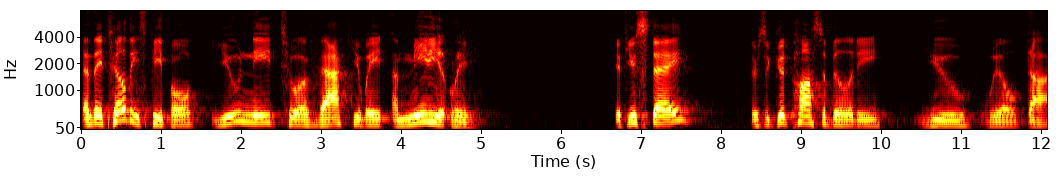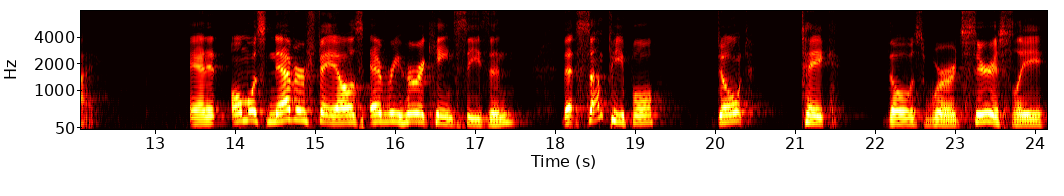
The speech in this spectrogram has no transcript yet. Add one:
And they tell these people, you need to evacuate immediately. If you stay, there's a good possibility you will die. And it almost never fails every hurricane season that some people don't take those words seriously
